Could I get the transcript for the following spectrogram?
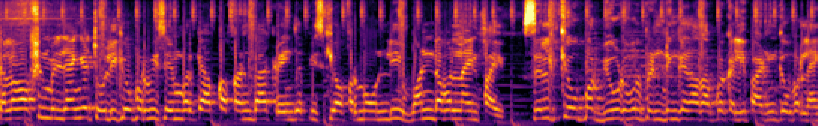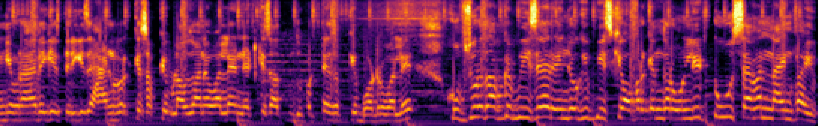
कलर ऑप्शन मिल जाएँगे, चोली के ऊपर भी सेम वर्क है आपका फ्रंट बैक रेंज है पीस की ऑफ़र में only one double nine five silk के ऊपर ब्यूटीफुल प्रिंटिंग के साथ आपका कली पैटर्न के ऊपर लहंगे बनाया देखिए, इस तरीके से हैंडवर्क के सबके ब्लाउज आने वाले हैं नेट के साथ में दुपट्टे सबके बॉर्डर वाले। खूबसूरत आपके पीस है रेंज की पीस के ऑफ़र के अंदर only two seven nine five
